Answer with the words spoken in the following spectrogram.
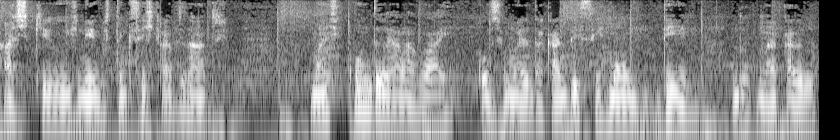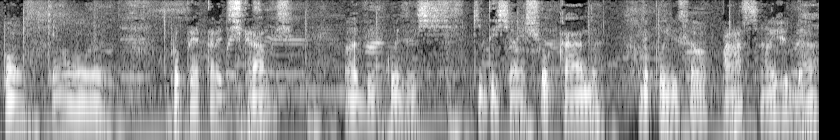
acha que os negros têm que ser escravizados. Mas quando ela vai com seu marido da casa desse irmão dele, do, na casa do Tom, que é um proprietário de escravos, ela vê coisas que deixam ela chocada. Depois disso ela passa a ajudar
